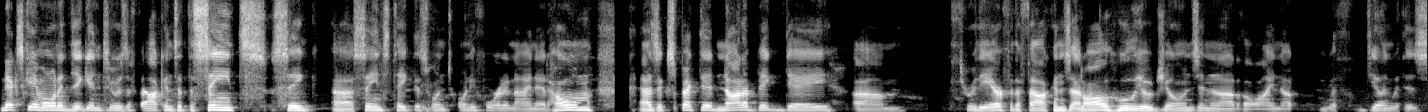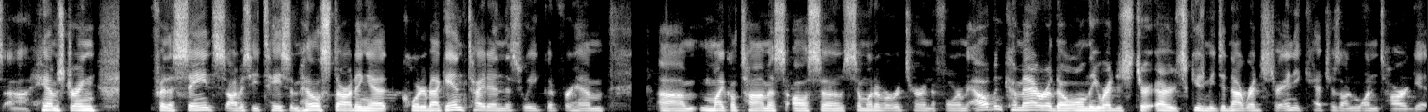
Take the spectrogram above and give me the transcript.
next game I want to dig into is the Falcons at the Saints. Saint, uh, Saints take this one 24 to 9 at home. As expected, not a big day um, through the air for the Falcons at all. Julio Jones in and out of the lineup with dealing with his uh, hamstring. For the Saints, obviously Taysom Hill starting at quarterback and tight end this week. Good for him. Um, Michael Thomas also somewhat of a return to form. Alvin Kamara, though, only registered, or excuse me, did not register any catches on one target.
